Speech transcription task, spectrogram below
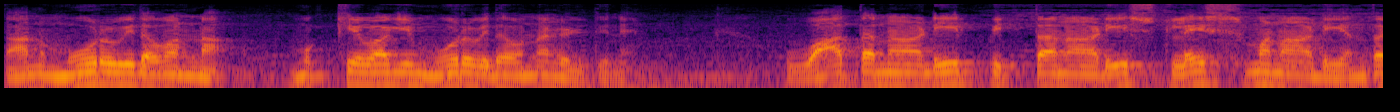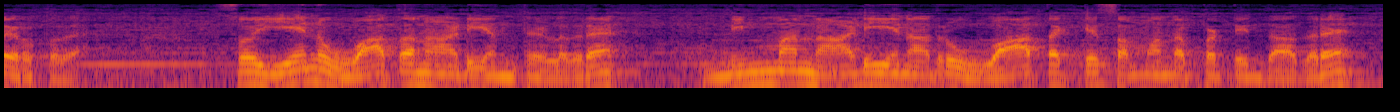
ನಾನು ಮೂರು ವಿಧವನ್ನ, ಮುಖ್ಯವಾಗಿ ಮೂರು ವಿಧವನ್ನ ಹೇಳ್ತೀನಿ. ವಾತನಾಡಿ, ಪಿತ್ತನಾಡಿ, ಶ್ಲೇಷ್ಮನಾಡಿ ಅಂತ ಇರ್ತದೆ. ಸೊ ಏನು ವಾತನಾಡಿ ಅಂತ ಹೇಳಿದ್ರೆ, ನಿಮ್ಮ ನಾಡಿ ಏನಾದರೂ ವಾತಕ್ಕೆ ಸಂಬಂಧಪಟ್ಟಿದ್ದಾದರೆ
